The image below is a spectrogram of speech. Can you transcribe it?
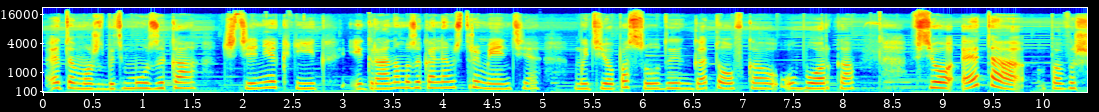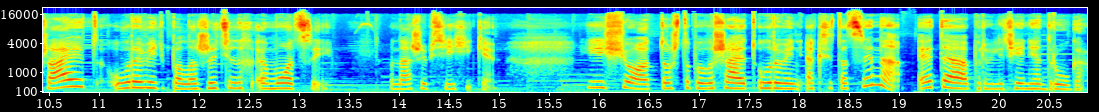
Это может быть музыка, чтение книг, игра на музыкальном инструменте, мытье посуды, готовка, уборка. Все это повышает уровень положительных эмоций нашей психике. И еще то, что повышает уровень окситоцина, это привлечение друга.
